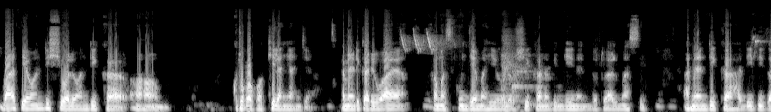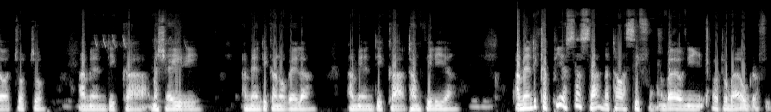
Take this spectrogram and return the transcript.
baadhi ya waandishi walioandika um, kutoka kwa kila nyanja. Ameandika riwaya kama Siku Njema hiyo ulioshika na vingine, Ndoto ya Almasi. Ameandika hadithi za watoto, ameandika mashairi, ameandika novela, ameandika tamthilia, ameandika pia sasa na tawasifu ambayo ni autobiography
